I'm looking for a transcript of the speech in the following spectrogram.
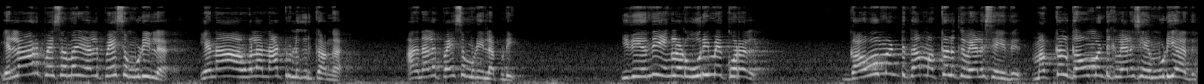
எல்லாரும் பேசுகிற மாதிரி என்னால் பேச முடியல. ஏன்னா அவங்களாம் நாட்டுள்ளுக்கு இருக்காங்க. அதனால் பேச முடியல அப்படி. இது வந்து எங்களோட உரிமை குரல். கவர்மெண்ட் தான் மக்களுக்கு வேலை செய்யுது. மக்கள் கவர்மெண்ட்டுக்கு வேலை செய்ய முடியாது.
